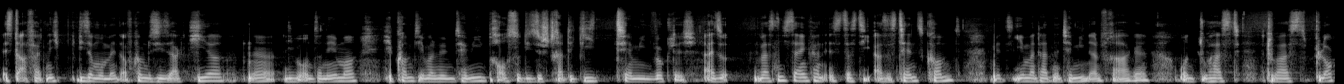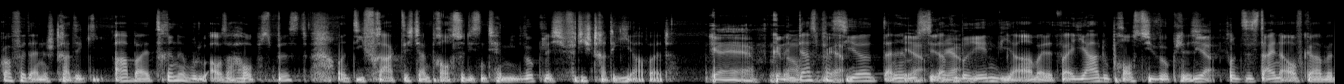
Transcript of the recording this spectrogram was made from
es darf halt nicht dieser Moment aufkommen, dass sie sagt, hier, ne, liebe Unternehmer, hier kommt jemand mit dem Termin, brauchst du diese Strategietermin wirklich? Also was nicht sein kann, ist, dass die Assistenz kommt mit jemand hat eine Terminanfrage und du hast du hast Blocker für deine Strategiearbeit drinne, wo du außer Haus bist und die fragt dich dann brauchst du diesen Termin wirklich für die Strategiearbeit? Ja, ja, ja, genau. Wenn das passiert, ja. dann müsst ihr darüber reden, wie ihr arbeitet, weil ja, du brauchst sie wirklich. Ja. Und es ist deine Aufgabe,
